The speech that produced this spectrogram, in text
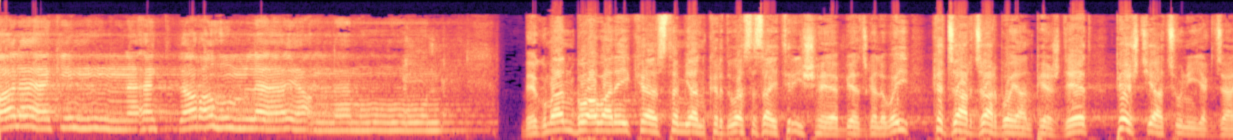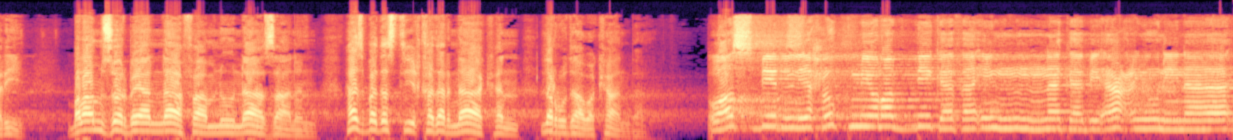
ولكن أكثرهم لا يعلمون بێگومان بۆ ئەوانەی کە ئەستەمیان کردووە سزای تریش هەیە بێجگەلەوەی کە جار جار بۆیان پێش دێت پێشتیا چوونی یەکجاری. بەڵام زۆربیان نافامن و نازانن. هەز بەدەستی قەدەر ناکەن لە ڕووداوەکاندا واصبر لحكم ربك فإنك بأعيننا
